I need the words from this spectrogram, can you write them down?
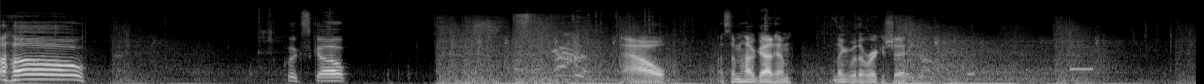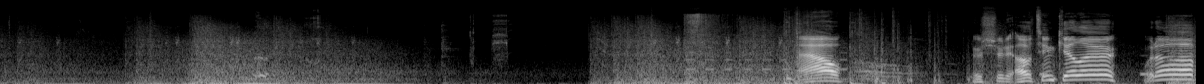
Oh! Quick scope. Ow. I somehow got him. I think with a ricochet. Ow. Who's shooting? Oh, Team Killer! What up?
